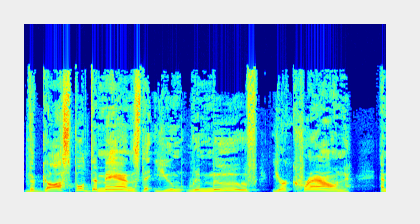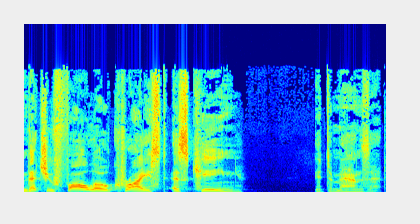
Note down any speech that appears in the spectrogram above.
The gospel demands that you remove your crown and that you follow Christ as king. It demands it.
